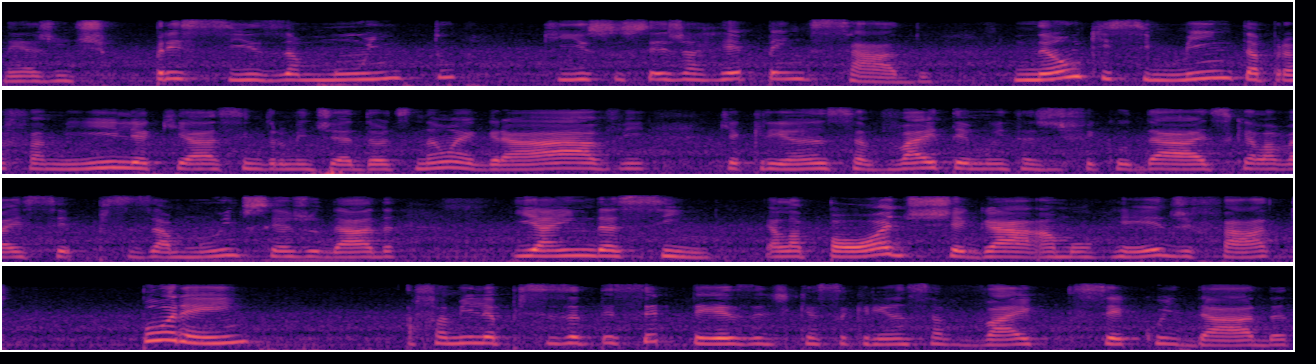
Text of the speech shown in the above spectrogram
Né? A gente precisa muito que isso seja repensado. Não que se minta para a família que a síndrome de Edwards não é grave, que a criança vai ter muitas dificuldades, que ela vai ser, precisar muito ser ajudada e ainda assim ela pode chegar a morrer de fato. Porém, a família precisa ter certeza de que essa criança vai ser cuidada,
